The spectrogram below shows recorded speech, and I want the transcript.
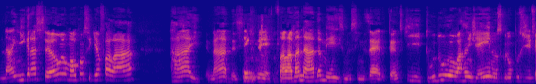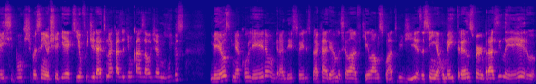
na imigração eu mal conseguia falar Ai, nada, assim, não falava nada mesmo, assim, zero. Tanto que tudo eu arranjei nos grupos de Facebook, tipo assim, eu cheguei aqui, eu fui direto na casa de um casal de amigos meus que me acolheram, agradeço eles pra caramba, sei lá, fiquei lá uns quatro dias, assim, arrumei transfer brasileiro,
